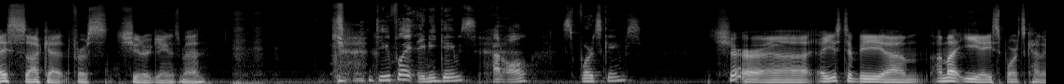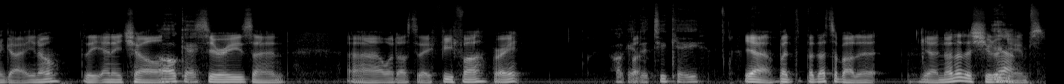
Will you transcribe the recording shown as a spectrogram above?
I suck at first shooter games, man. Do you play any games at all? Sports games? Sure. Uh, I used to be. Um, I'm a EA Sports kind of guy. You know, the NHL Oh, okay. series and uh, what else today? FIFA, right? Okay, But- the 2K. Yeah, but but that's about it. Yeah, none of the shooter Yeah. games.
